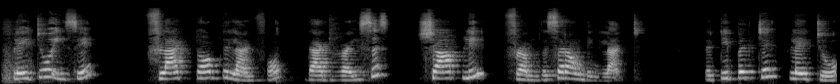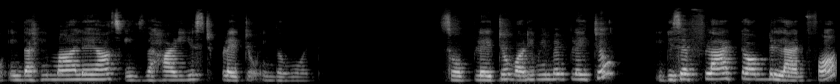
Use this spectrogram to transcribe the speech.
Plateau is a flat-topped landform that rises sharply from the surrounding land. The Tibetan plateau in the Himalayas is the highest plateau in the world. So plateau, what do you mean by plateau? It is a flat-topped landform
